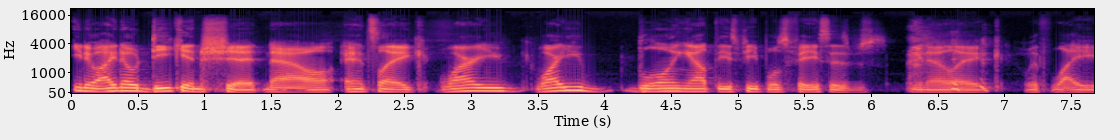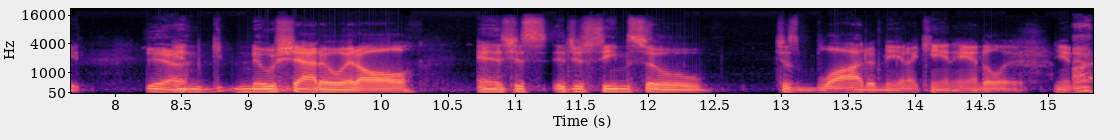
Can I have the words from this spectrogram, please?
you know, I know Deacon shit now, and it's like, why are you why are you blowing out these people's faces? You know, like with light Yeah. and no shadow at all, and it's just it just seems so just blah to me, and I can't handle it. You know, Uh,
